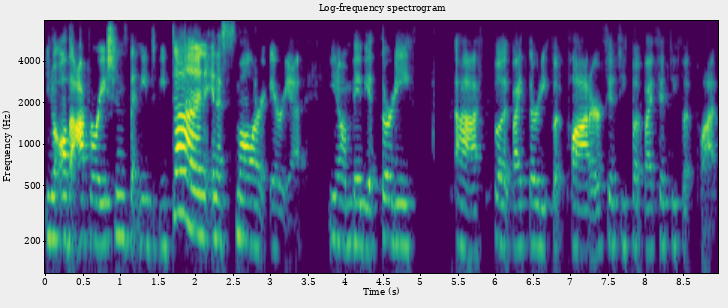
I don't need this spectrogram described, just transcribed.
you know, all the operations that need to be done in a smaller area, you know, maybe a 30 uh, foot by 30 foot plot or 50 foot by 50 foot plot.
